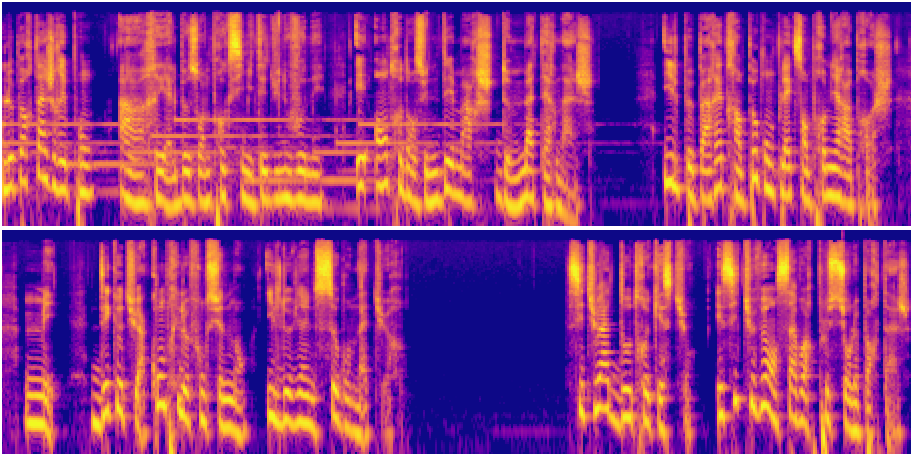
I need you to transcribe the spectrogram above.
Le portage répond a un réel besoin de proximité du nouveau-né et entre dans une démarche de maternage. Il peut paraître un peu complexe en première approche, mais dès que tu as compris le fonctionnement, il devient une seconde nature. Si tu as d'autres questions, et si tu veux en savoir plus sur le portage,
